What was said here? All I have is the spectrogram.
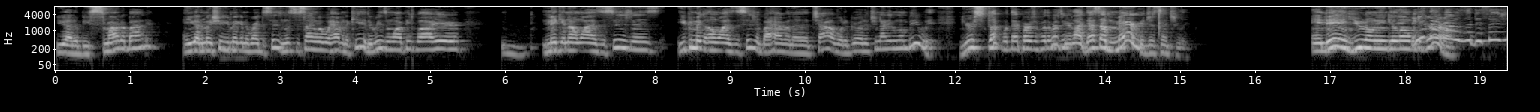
You gotta be smart about it, and you gotta make sure you're making the right decision. It's the same way with having a kid. The reason why people out here making unwise decisions, you can make an unwise decision by having a child with a girl that you're not even gonna be with. You're stuck with that person for the rest of your life. That's a marriage essentially. And then you don't even get along with you the think girl. that was a decision?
